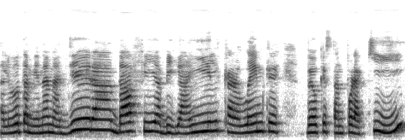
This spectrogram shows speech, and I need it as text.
Saludo también a Nayera, Daffy, Abigail, Caroline, que veo que están por aquí.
